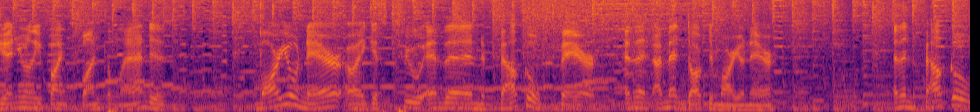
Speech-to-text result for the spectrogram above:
genuinely find fun to land is Mario Nair, oh, I guess two, and then Falco Fair. And then I meant Dr. Mario Nair. And then Falco,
